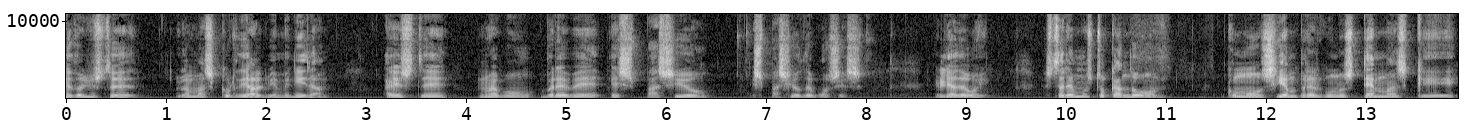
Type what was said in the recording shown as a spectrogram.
Le doy a usted la más cordial bienvenida a este nuevo breve espacio espacio de voces. El día de hoy estaremos tocando como siempre algunos temas que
